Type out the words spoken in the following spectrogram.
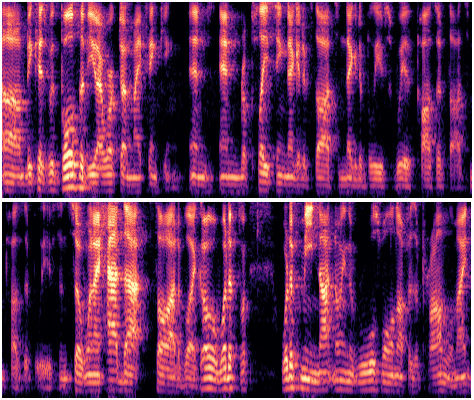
um, because with both of you, I worked on my thinking and and replacing negative thoughts and negative beliefs with positive thoughts and positive beliefs. And so when I had that thought of like, oh, what if what if me not knowing the rules well enough is a problem? I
